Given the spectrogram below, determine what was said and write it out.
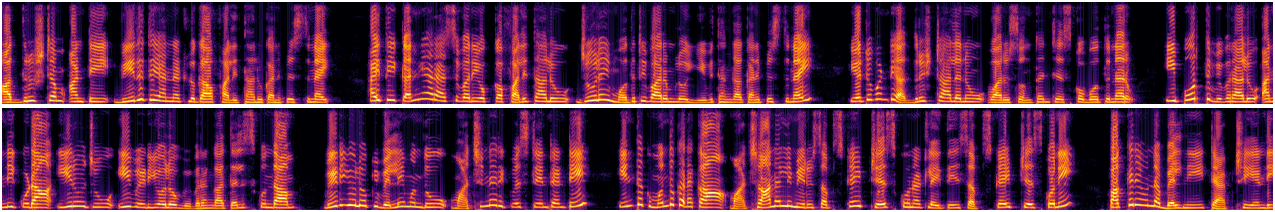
అదృష్టం అంటే వీరిదే అన్నట్లుగా ఫలితాలు కనిపిస్తున్నాయి. అయితే కన్యారాశి వారి యొక్క ఫలితాలు జూలై మొదటి వారంలో ఏ విధంగా కనిపిస్తున్నాయి? ఎటువంటి అదృష్టాలను వారు సొంతం చేసుకోబోతున్నారు? ఈ పూర్తి వివరాలు అన్నీ కూడా ఈ రోజు ఈ వీడియోలో వివరంగా తెలుసుకుందాం. వీడియోలోకి వెళ్ళే ముందు మా చిన్న రిక్వెస్ట్ ఏంటంటే ఇంతకు ముందు కనుక మా ఛానల్ని మీరు సబ్స్క్రైబ్ చేసుకున్నట్లయితే సబ్స్క్రైబ్ చేసుకొని పక్కనే ఉన్న బెల్ని ట్యాప్ చేయండి.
